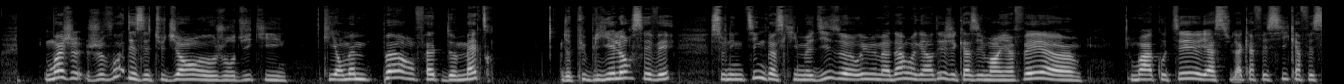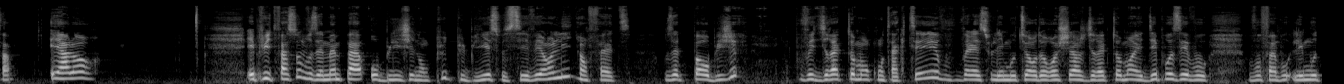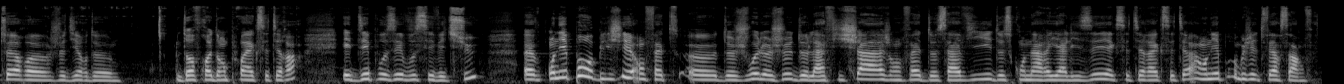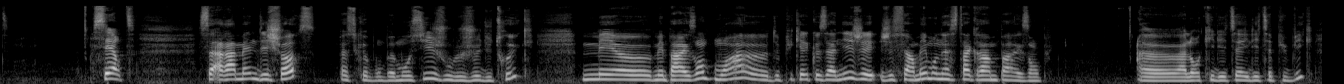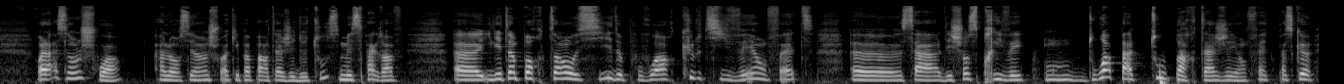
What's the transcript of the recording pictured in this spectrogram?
Moi, je, vois des étudiants euh, aujourd'hui qui qui ont même peur en fait de mettre de publier leur CV sur LinkedIn parce qu'ils me disent euh, oui mais madame regardez j'ai quasiment rien fait euh, moi à côté il y a celui-là qui a fait ci qui a fait ça. Et alors? Et puis de toute façon vous n'êtes même pas obligé non plus de publier ce CV en ligne en fait. Vous n'êtes pas obligé. Vous pouvez directement contacter, vous pouvez aller sur les moteurs de recherche directement et déposer vos, vos, enfin, les moteurs, je veux dire, de d'offres d'emploi, etc. et déposer vos CV dessus. Euh, on n'est pas obligé en fait euh, de jouer le jeu de l'affichage en fait de sa vie, de ce qu'on a réalisé, etc., etc. On n'est pas obligé de faire ça en fait. Certes, ça ramène des choses parce que bon ben moi aussi je joue le jeu du truc, mais euh, mais par exemple moi depuis quelques années j'ai fermé mon Instagram par exemple alors qu'il était, il était public. Voilà, c'est un choix. Alors c'est un choix qui n'est pas partagé de tous, mais c'est pas grave. Euh, il est important aussi de pouvoir cultiver en fait euh, ça, des choses privées. On ne doit pas tout partager en fait, parce que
